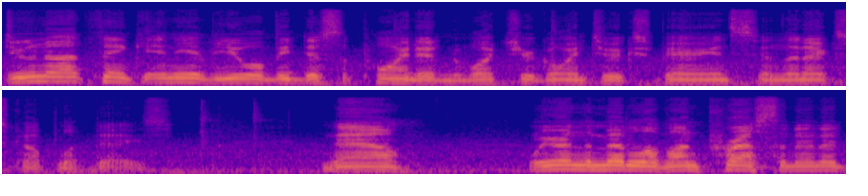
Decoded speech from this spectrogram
do not think any of you will be disappointed in what you're going to experience in the next couple of days. Now, we are in the middle of unprecedented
